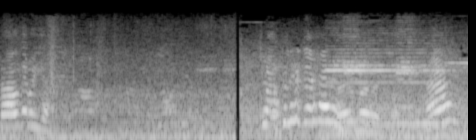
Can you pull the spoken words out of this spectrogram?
डाल दे भैया। चॉकलेट है। हैं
